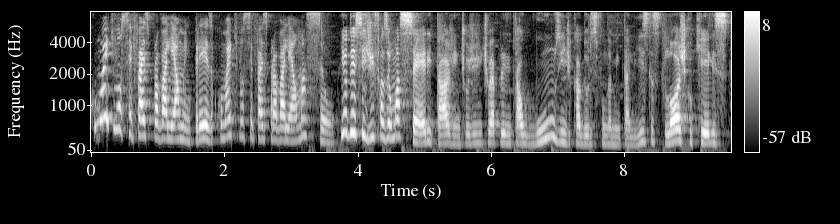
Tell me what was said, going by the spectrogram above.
como é que você faz para avaliar uma empresa? Como é que você faz para avaliar uma ação? E eu decidi fazer uma série, tá, gente? Hoje a gente vai apresentar alguns indicadores fundamentalistas. Lógico que eles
